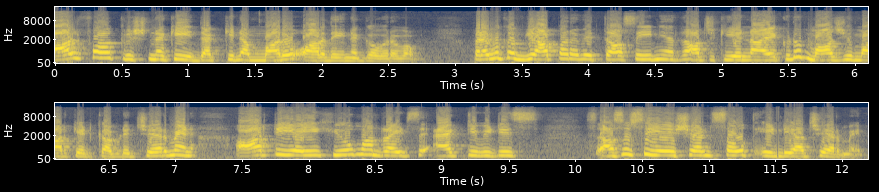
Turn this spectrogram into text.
ఆల్ఫా కృష్ణకి దక్కిన మరో అరుదైన గౌరవం. ప్రముఖ వ్యాపారవేత్త సీనియర్ రాజకీయ నాయకుడు మాజీ market committee chairman RTI human rights activities association south India chairman.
